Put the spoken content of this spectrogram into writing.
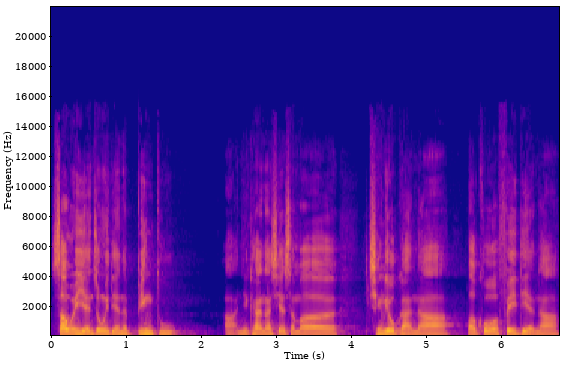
稍微严重一点的病毒啊，你看那些什么禽流感呐，包括非典呐，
